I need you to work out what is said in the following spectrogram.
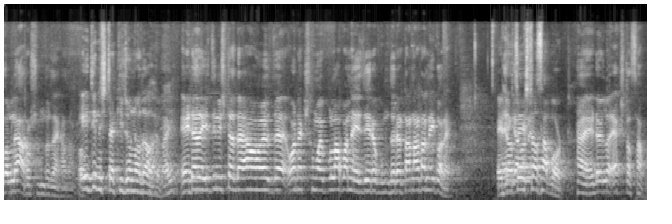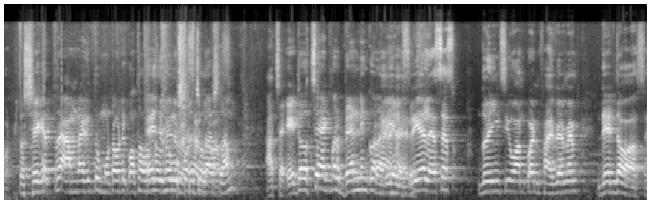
করলে আরও সুন্দর দেখা যাবে। এই জিনিসটা কি জন্য দেওয়া হয় ভাই? এটা এই জিনিসটা দেখা হয় যে অনেক সময় পোলা পানে এই যে এরকম ধরে টানাটানি করে। এটা হচ্ছে এক্সট্রা সাপোর্ট হ্যাঁ এটা হলো এক্সট্রা সাপোর্ট তো সেক্ষেত্রে আমরা কিন্তু মোটামুটি কথা এই বলতে উপরে চলে আসলাম। আচ্ছা এটা হচ্ছে একবার ব্র্যান্ডিং করা রিয়েল এসএস দুই ইঞ্চি one point five M M date দেওয়া আছে।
